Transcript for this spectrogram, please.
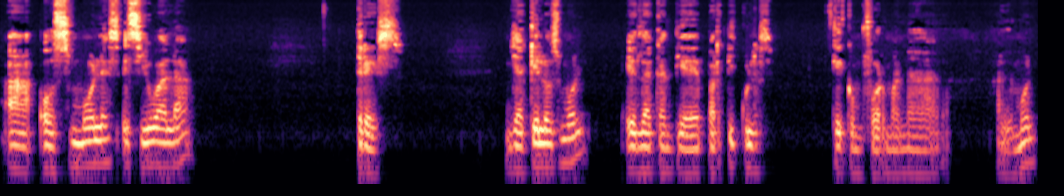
a osmoles es igual a 3, ya que el osmol es la cantidad de partículas que conforman al mol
